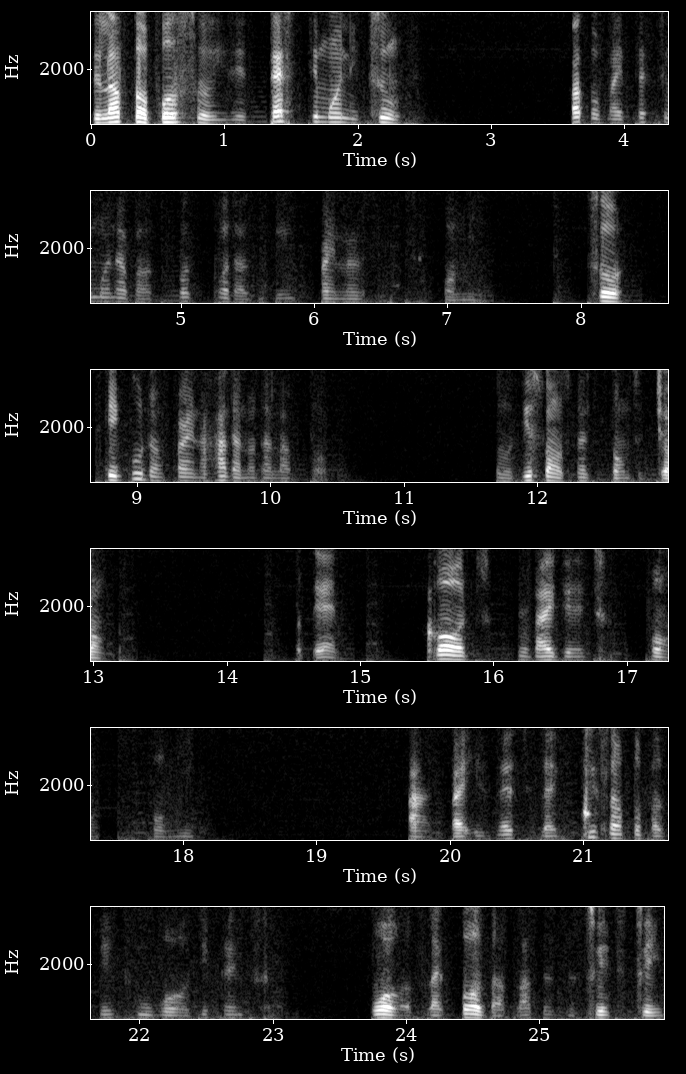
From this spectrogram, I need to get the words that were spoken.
the laptop also is a testimony too. Part of my testimony about what God has been financing for me. So, okay, good and fine. I had another laptop. So this one was meant to turn to junk. But then God provided funds for me. And by his mercy, like this laptop has been through wars, different wars, like wars that lasted since 2020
